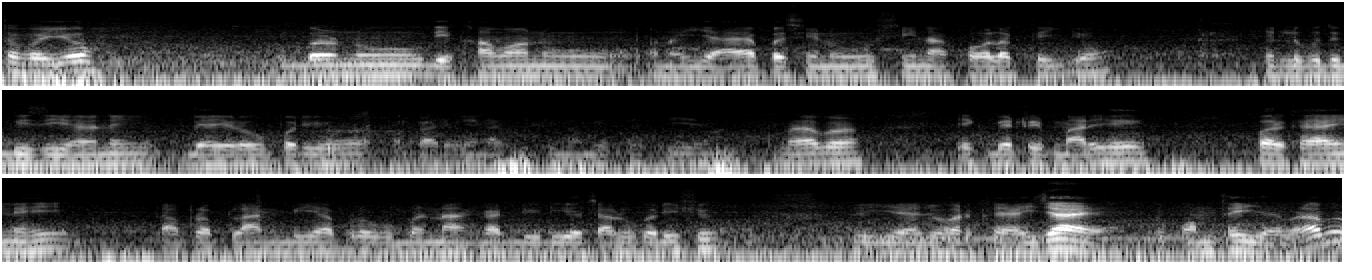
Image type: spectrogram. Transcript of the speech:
તો ભાઈઓ, ઉબરનું દેખાવાનું અને અહીં આવ્યા પછીનું સીન આખો અલગ થઈ ગયો. એટલું બધું બિઝી હે નહીં. બે હીરો ઉપર હોય ગાડી લઈને સિટીમાં બેસે છીએ. બરાબર? એક બે ટ્રીપ મારી છે પરખાય નહીં. તો આપણો પ્લાન બી આપણો ઉબરના અંગાત ડીડીએ ચાલુ કરીશું. એ જો હરખે જાય, તો કોમ થઈ જાય, બરાબર?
